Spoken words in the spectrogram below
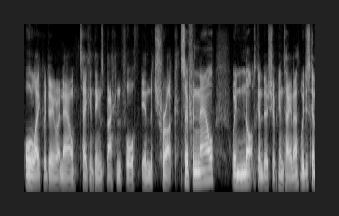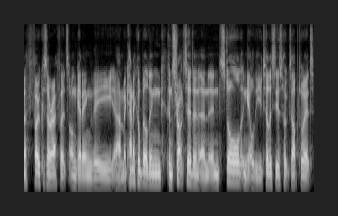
or like we're doing right now, taking things back and forth in the truck. So for now, we're not going to do a shipping container. We're just going to focus our efforts on getting the uh, mechanical building constructed and, and installed and get all the utilities hooked up to it.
